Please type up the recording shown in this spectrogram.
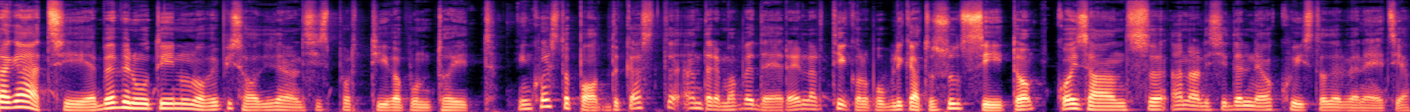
ragazzi e benvenuti in un nuovo episodio di analisisportiva.it. In questo podcast andremo a vedere l'articolo pubblicato sul sito Coisans Analisi del neoacquisto del Venezia.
